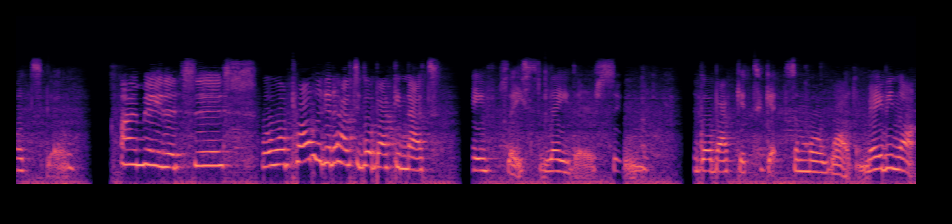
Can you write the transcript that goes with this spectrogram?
Let's go. I made it, sis. Well, we're probably gonna have to go back in that cave place later soon. Go back it to get some more water. Maybe not.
